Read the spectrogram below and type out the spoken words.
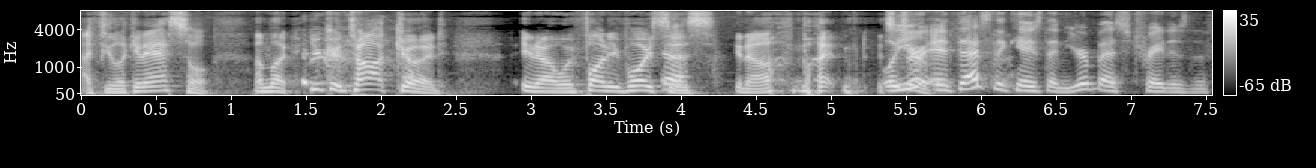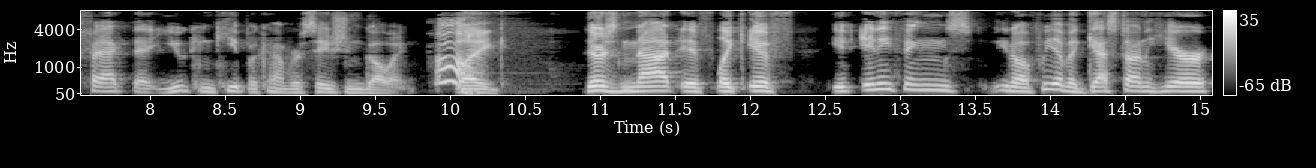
I feel like an asshole. I'm like, you can talk good, you know, with funny voices, you know, but well, if that's the case, then your best trait is the fact that you can keep a conversation going. Oh. Like, there's not if like if if anything's you know if we have a guest on here,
